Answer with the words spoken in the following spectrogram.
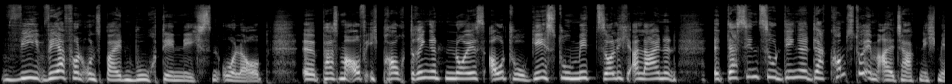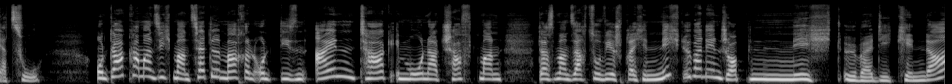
Wie, wer von uns beiden bucht den nächsten Urlaub? Äh, pass mal auf, ich brauche dringend ein neues Auto. Gehst du mit? Soll ich alleine? Äh, das sind so Dinge, da kommst du im Alltag nicht mehr zu. Und da kann man sich mal einen Zettel machen und diesen einen Tag im Monat schafft man, dass man sagt, so, wir sprechen nicht über den Job, nicht über die Kinder,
